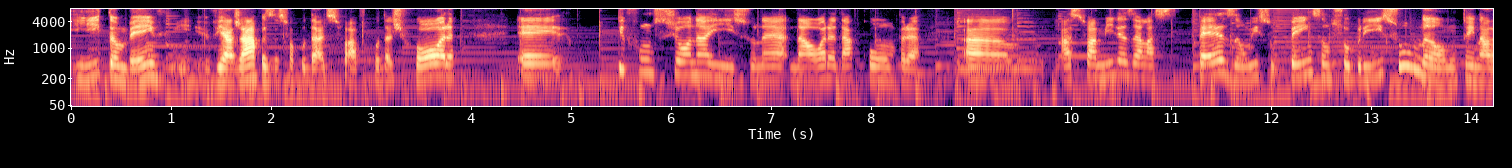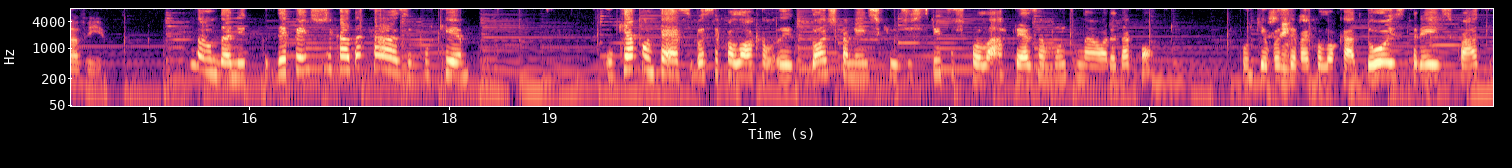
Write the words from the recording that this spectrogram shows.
ir também viajar fazer as faculdades a faculdade fora. É, que funciona isso né? Na hora da compra ah, as famílias elas pesam isso pensam sobre isso ou não? Não tem nada a ver não, Dani, depende de cada caso, porque o que acontece, você coloca, eh, logicamente que o distrito escolar pesa muito na hora da compra, porque você Sim. vai colocar dois, três, quatro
